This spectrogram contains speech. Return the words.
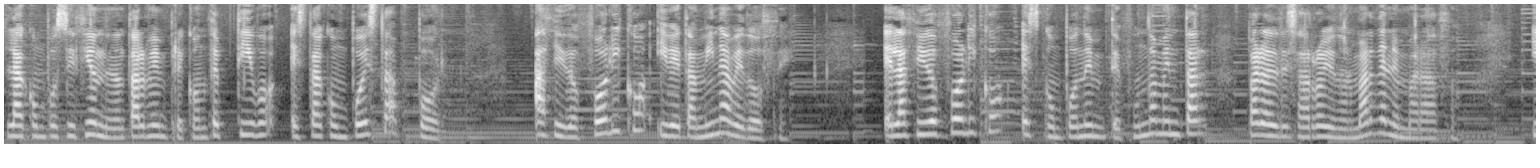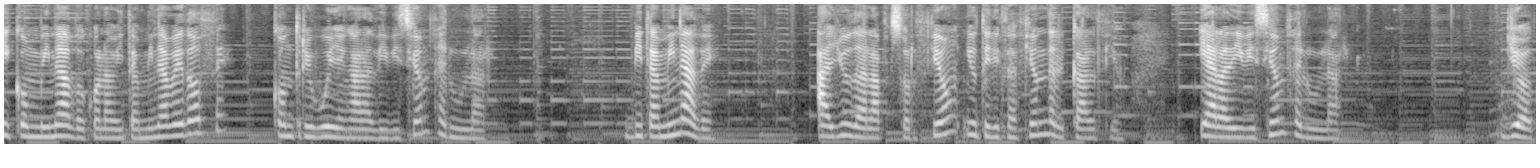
La composición de Natalven preconceptivo está compuesta por ácido fólico y vitamina B12. El ácido fólico es componente fundamental para el desarrollo normal del embarazo y combinado con la vitamina B12 contribuyen a la división celular. Vitamina D ayuda a la absorción y utilización del calcio y a la división celular. Yodo.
